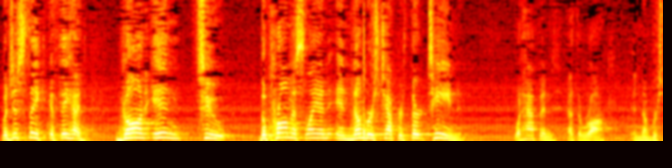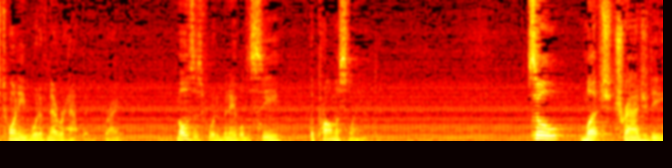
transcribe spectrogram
But just think if they had gone into the promised land in Numbers chapter 13, what happened at the rock in Numbers 20 would have never happened, right? Moses would have been able to see the promised land. So much tragedy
